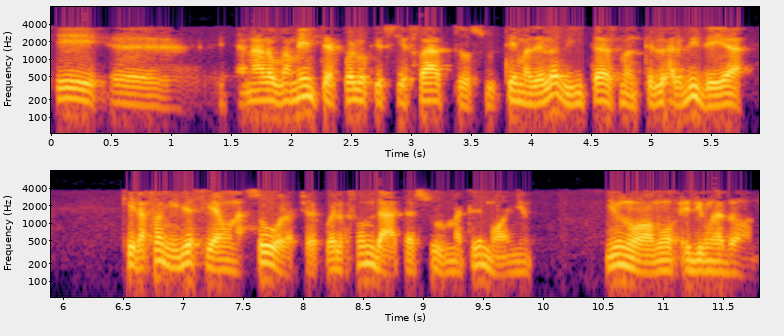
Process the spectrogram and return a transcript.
che eh, analogamente a quello che si è fatto sul tema della vita, smantellare l'idea che la famiglia sia una sola, cioè quella fondata sul matrimonio di un uomo e di una donna.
